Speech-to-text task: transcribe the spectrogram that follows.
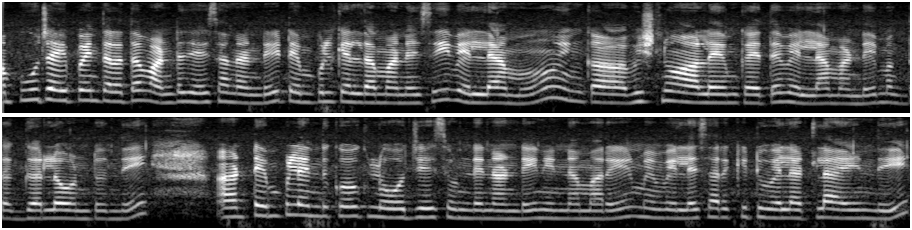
పూజ అయిపోయిన తర్వాత వంట చేశానండి. టెంపుల్కి వెళ్దాం అనేసి వెళ్ళాము. ఇంకా విష్ణు ఆలయంకి అయితే వెళ్ళామండి. మాకు దగ్గరలో ఉంటుంది. ఆ టెంపుల్ ఎందుకో క్లోజ్ చేసి ఉండేనండి. నిన్న మరి. మేము వెళ్ళేసరికి ట్వెల్వ్ అట్లా అయింది.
